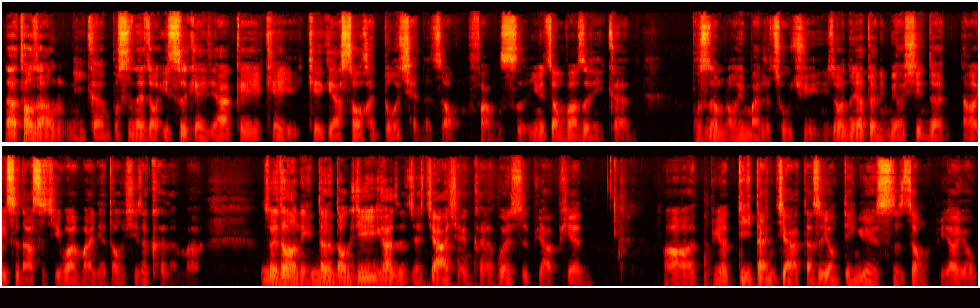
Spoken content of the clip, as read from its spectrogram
那通常你可能不是那种一次可以人家可以可以可以给他收很多钱的这种方式，因为这种方式你可能不是那么容易卖得出去。你说人家对你没有信任，然后一次拿十几万买你的东西，这可能吗？所以通常你的东西一开始的价钱可能会是比较偏。啊，比较低单价，但是用订阅式这种比较有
